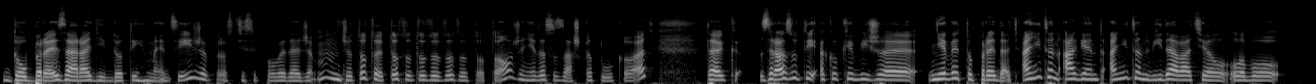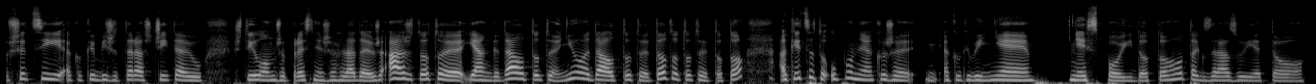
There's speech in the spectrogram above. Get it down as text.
dobre zaradiť do tých medzí, že proste si povedať, že, mm, že toto je toto, toto, toto, toto, že nedá sa zaškatulkovať, tak zrazu ty ako keby, že nevie to predať. Ani ten agent, ani ten vydávateľ, lebo všetci ako keby, že teraz čítajú štýlom, že presne, že hľadajú, že a, že toto je young adult, toto je new adult, toto je toto, toto je toto. A keď sa to úplne akože, ako keby ne, nespojí do toho, tak zrazu je to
